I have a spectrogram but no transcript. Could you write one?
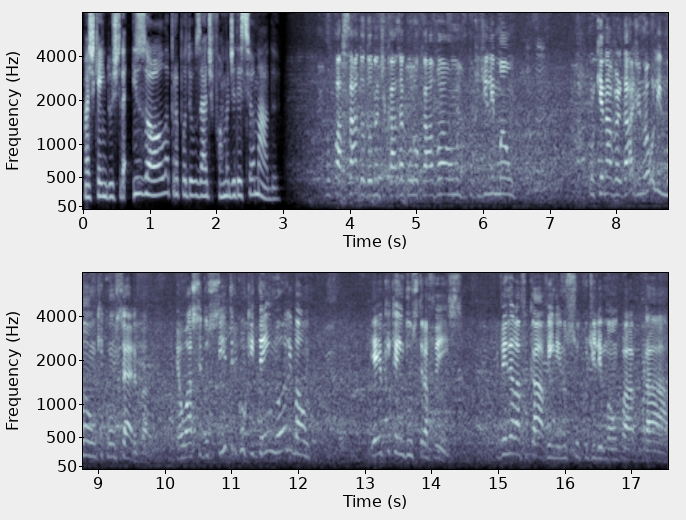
mas que a indústria isola para poder usar de forma direcionada. No passado, a dona de casa colocava um pouco de limão, porque na verdade não é o limão que conserva, é o ácido cítrico que tem no limão. E aí o que a indústria fez? Em vez dela ficar vendendo suco de limão para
